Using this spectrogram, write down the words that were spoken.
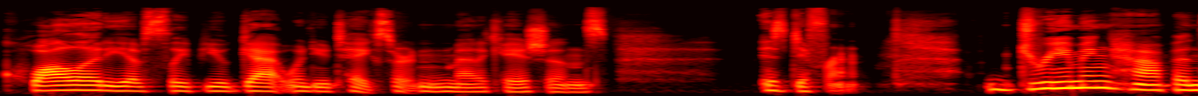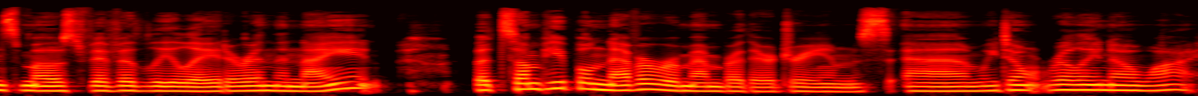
quality of sleep you get when you take certain medications is different. Dreaming happens most vividly later in the night, but some people never remember their dreams, and we don't really know why.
